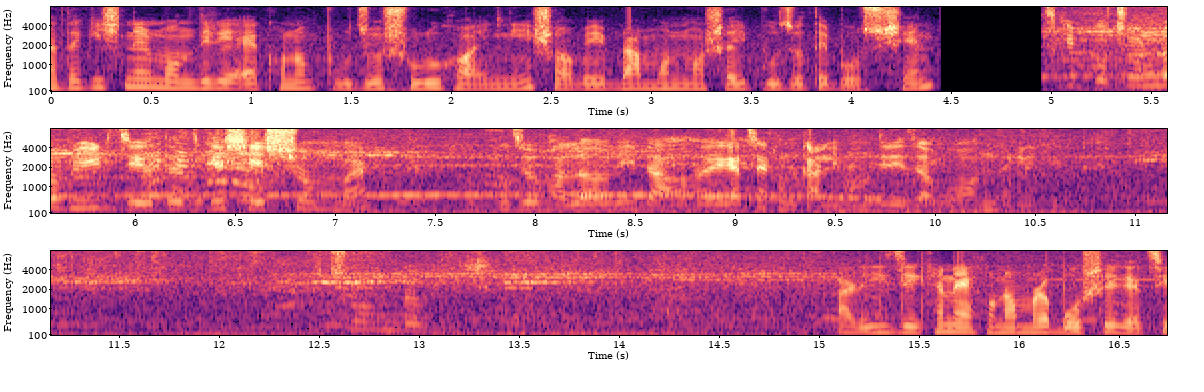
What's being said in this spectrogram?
রাধাকৃষ্ণের মন্দিরে এখনও পুজো শুরু হয়নি, সবে ব্রাহ্মণ মশাই পুজোতে বসছেন। আজকে প্রচণ্ড ভিড়, যেহেতু আজকে শেষ সোমবার পুজো ভালোভাবেই দেওয়া হয়ে গেছে। এখন কালী মন্দিরে যাব অঞ্জলি দিতে। প্রচণ্ড ভিড়। আর এই যেখানে এখন আমরা বসে গেছি,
